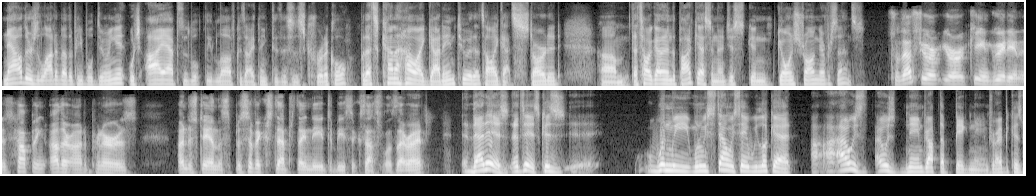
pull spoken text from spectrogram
Now there's a lot of other people doing it, which I absolutely love because I think that this is critical. But that's kind of how I got into it. That's how I got started. Um, that's how I got into the podcast. And I just been going strong ever since. So that's your your key ingredient is helping other entrepreneurs understand the specific steps they need to be successful. Is that right? That is, it is because uh, when we when we sit down, we say we look at. I, I always I always name drop the big names, right? Because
